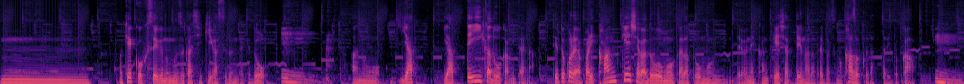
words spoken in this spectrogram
うーんまあ結構防ぐの難しい気がするんだけどうん、あのややっていいかどうかみたいな。っていうところはやっぱり関係者がどう思うかだと思うんだよね。関係者っていうのは例えばその家族だったりとかうん、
